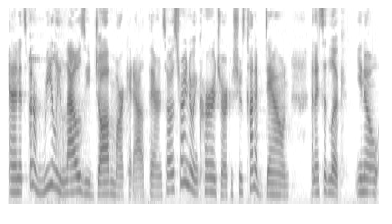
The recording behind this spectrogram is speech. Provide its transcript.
and it's been a really lousy job market out there. And so I was trying to encourage her because she was kind of down. And I said, Look, you know,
